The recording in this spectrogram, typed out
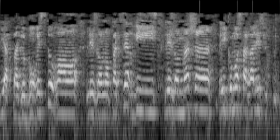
il n'y a pas de bons restaurants, les gens n'ont pas de service, les gens de machin, et ils commencent à râler sur tout.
